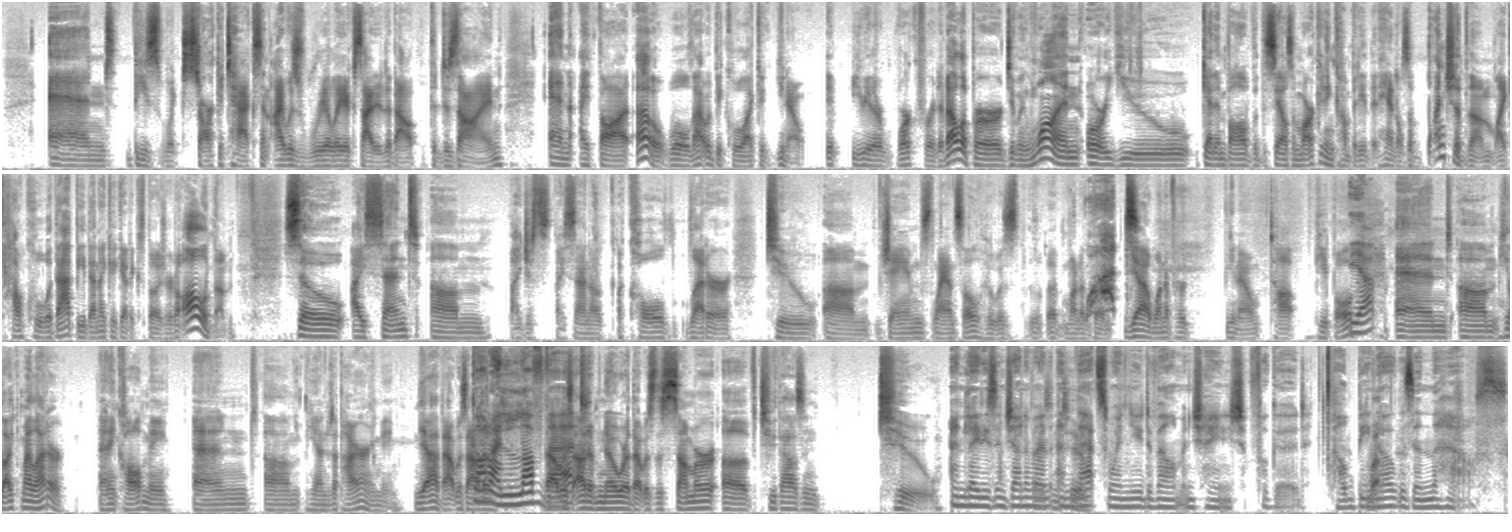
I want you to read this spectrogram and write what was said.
and these like star architects and i was really excited about the design and i thought oh well that would be cool. I could you know if you either work for a developer doing one or you get involved with the sales and marketing company that handles a bunch of them like how cool would that be? Then i could get exposure to all of them. So i sent um, i just i sent a, a cold letter to um, james lansill who was uh, one of What? the yeah one of her you know top people. Yeah. and um, he liked my letter and he called me and um, he ended up hiring me yeah that was out God, of I love that. that was out of nowhere that was the summer of 2002 and ladies and gentlemen, and that's when new development changed for good. Albino was in the house.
